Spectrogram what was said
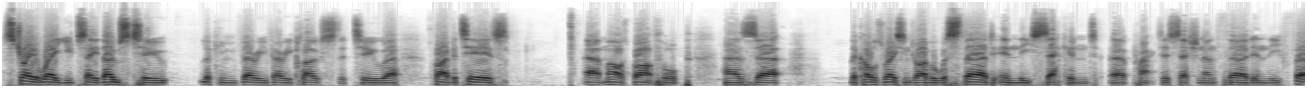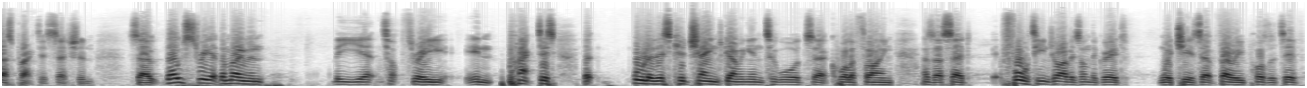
straight away you'd say those two looking very, very close. The two uh, privateers, uh, Miles Barthorpe has. Uh, the Coles racing driver was third in the second uh, practice session and third in the first practice session. So those three at the moment, the uh, top three in practice. But all of this could change going in towards uh, qualifying. As I said, 14 drivers on the grid, which is very positive.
